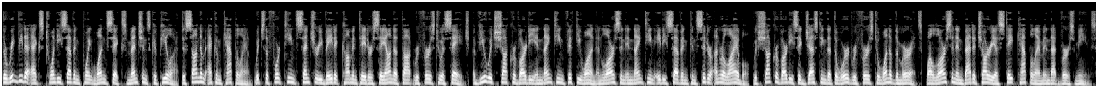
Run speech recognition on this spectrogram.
the Rigveda X 27.16 mentions Kapila ekam which the 14th-century Vedic commentator Sayana thought refers to a sage, a view which Chakravarti in 1951 and Larson in 1987 consider unreliable, with Chakravarti suggesting that the word refers to one of the Maruts, while Larson and Bhattacharya state Kapilam in that verse means,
